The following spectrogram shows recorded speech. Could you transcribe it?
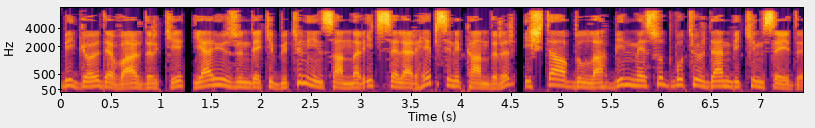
bir göl de vardır ki, yeryüzündeki bütün insanlar içseler hepsini kandırır, işte Abdullah bin Mesud bu türden bir kimseydi.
